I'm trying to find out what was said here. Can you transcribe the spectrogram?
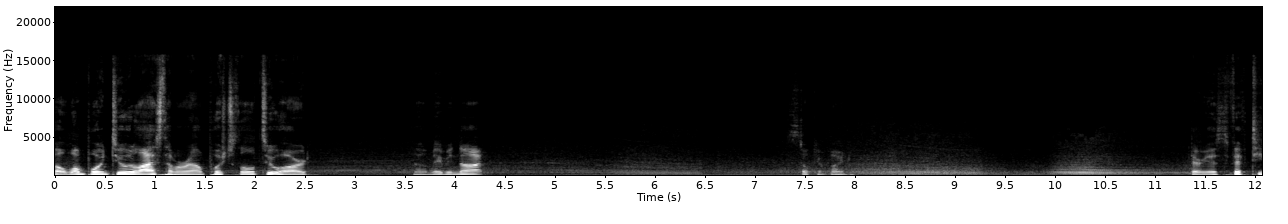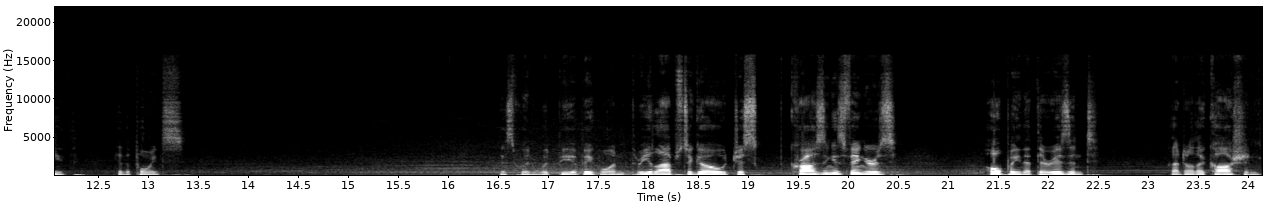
Oh, 1.2 the last time around. Pushed a little too hard. Uh, maybe not. Still can't find him. There he is, 15th in the points. This win would be a big one. Three laps to go, just crossing his fingers, hoping that there isn't another caution.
